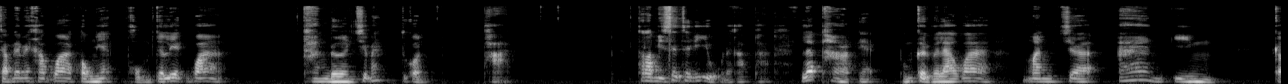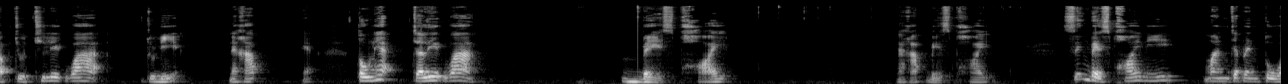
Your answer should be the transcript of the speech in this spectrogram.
จำได้ไหมครับว่าตรงเนี้ยผมจะเรียกว่าทางเดินใช่ไหมทุกคนผ่าน ถ้าเรามีเส้นเส้นนี้อยู่นะครับผ่านและผ่านเนี่ยผมเกิดไปแล้วว่ามันจะอ้างอิงกับจุดที่เรียกว่าจุดนี้นะครับเนี่ยตรงเนี้ยจะเรียกว่า base point นะครับ base point ซึ่ง base point นี้มันจะเป็นตัว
